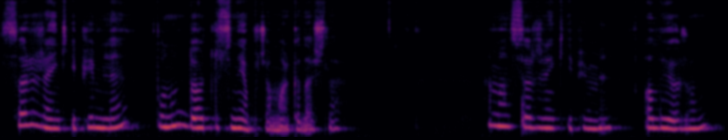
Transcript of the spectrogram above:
Sarı renk ipimle bunun dörtlüsünü yapacağım arkadaşlar. Hemen sarı renk ipimi alıyorum.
